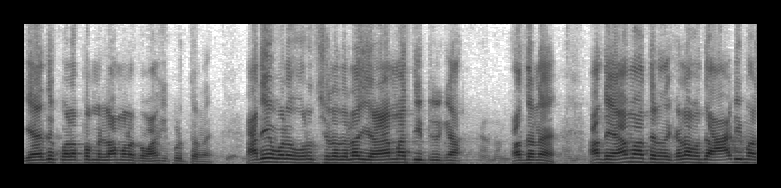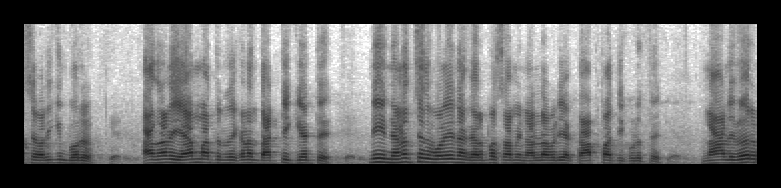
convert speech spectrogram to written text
எது குழப்பம் இல்லாமல் உனக்கு வாங்கி கொடுத்தேன் அதே போல் ஒரு சிலதெல்லாம் ஏமாற்றிட்டு இருக்கேன். அதானே? அந்த ஏமாத்துறதுக்கெல்லாம் வந்து ஆடி மாதம் வரைக்கும் பொருள் அதனால் ஏமாத்துறதுக்கெல்லாம் தட்டி கேட்டு நீ நினச்சது போலயே நான் கருப்பசாமி நல்லபடியாக காப்பாற்றி கொடுத்து நாலு பேர்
